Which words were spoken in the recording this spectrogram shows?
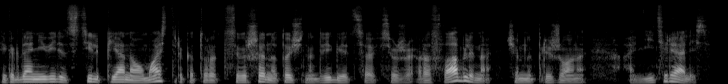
и когда они видят стиль пьяного мастера, который совершенно точно двигается все же расслабленно, чем напряженно, они терялись.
